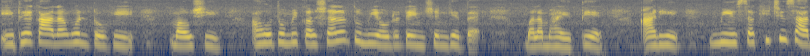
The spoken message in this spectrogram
इथे काना म्हणतो की मावशी अहो तुम्ही कशाला तुम्ही एवढं टेन्शन घेत आहे मला माहिती आहे. आणि मी सखीची साथ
